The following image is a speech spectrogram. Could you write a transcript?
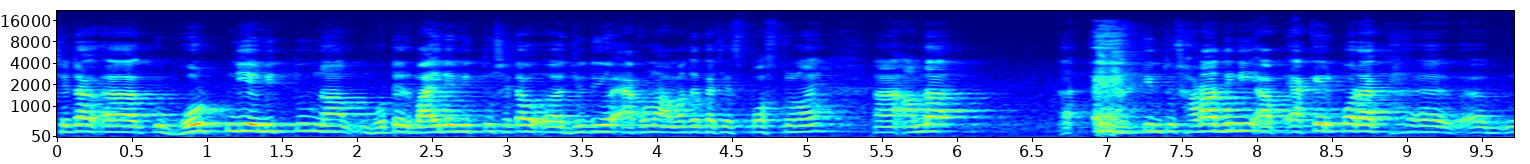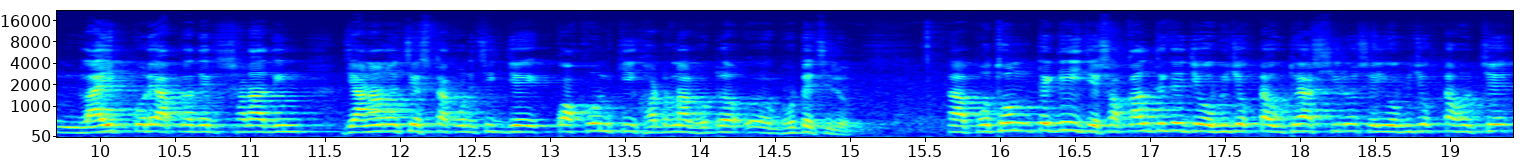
সেটা ভোট নিয়ে মৃত্যু না, ভোটের বাইরে মৃত্যু, সেটাও যদিও এখনও আমাদের কাছে স্পষ্ট নয় আমরা কিন্তু সারাদিনই একের পর এক লাইভ করে আপনাদের সারাদিন জানানোর চেষ্টা করেছি যে কখন কি ঘটনা ঘটে- ঘটেছিল। প্রথম থেকেই যে সকাল থেকে যে অভিযোগটা উঠে আসছিল, সেই অভিযোগটা হচ্ছে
